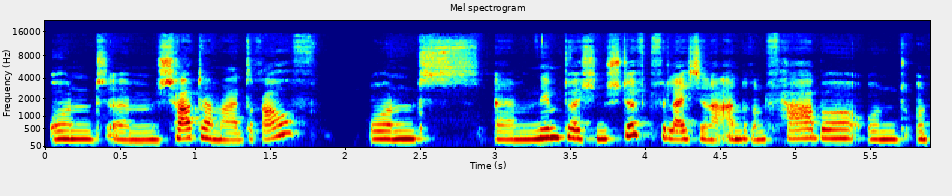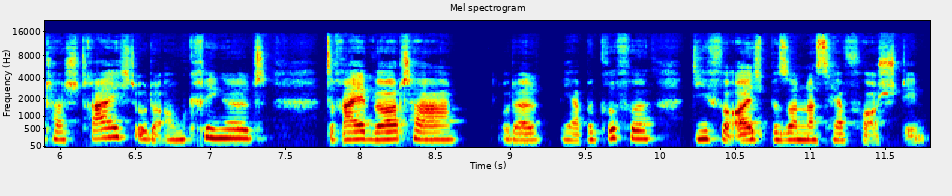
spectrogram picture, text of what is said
Und ähm, schaut da mal drauf und ähm, nehmt euch einen Stift, vielleicht in einer anderen Farbe und unterstreicht oder umkringelt drei Wörter oder ja Begriffe, die für euch besonders hervorstehen.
